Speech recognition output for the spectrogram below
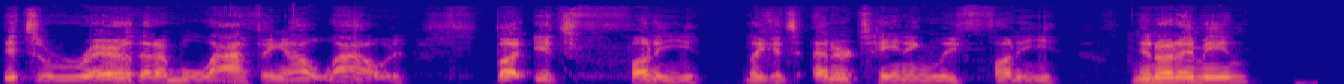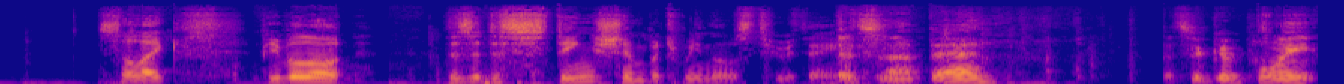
it's rare that I'm laughing out loud, but it's funny. Like, it's entertainingly funny. You know what I mean? So, like, people don't. There's a distinction between those two things. That's not bad. That's a good point.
